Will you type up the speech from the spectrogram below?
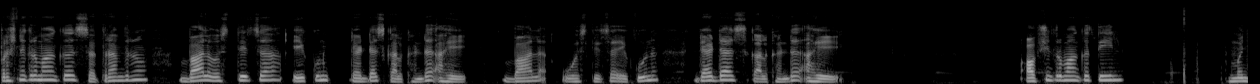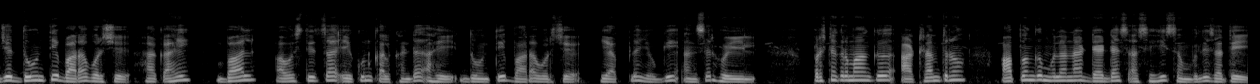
प्रश्न क्रमांक सतरा मित्रांनो बालवस्थेचा एकूण डॅडॅस कालखंड आहे. बालवस्थेचा एकूण डॅडॅस कालखंड आहे. ऑप्शन क्रमांक तीन म्हणजे दोन ते बारा वर्षे हा काय? बाल अवस्थेचा एकूण कालखंड आहे. दोन ते बारा वर्ष. हे आपलं योग्य आन्सर होईल. प्रश्न क्रमांक अठरा मित्रांनो अपंग मुलांना डॅडॅस असेही संबोधले जाते.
